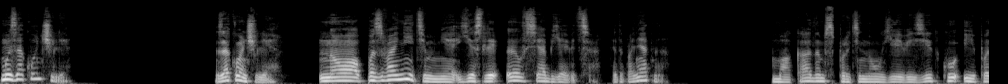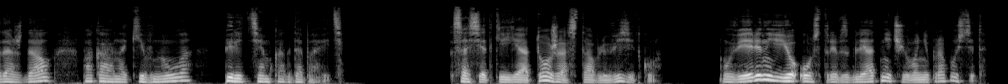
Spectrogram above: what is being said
Мы закончили?» «Закончили. Но позвоните мне, если Элси объявится. Это понятно?» МакАдамс протянул ей визитку и подождал, пока она кивнула перед тем, как добавить. «Соседке я тоже оставлю визитку. Уверен, ее острый взгляд ничего не пропустит».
